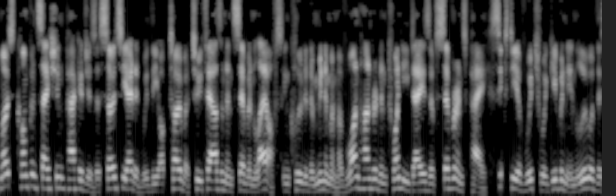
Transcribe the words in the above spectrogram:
Most compensation packages associated with the October 2007 layoffs included a minimum of 120 days of severance pay 60 of which were given in lieu of the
